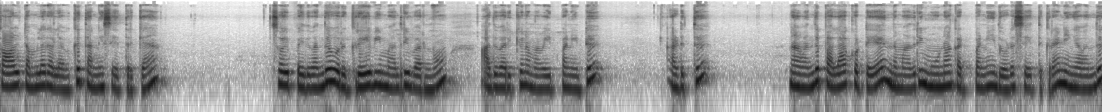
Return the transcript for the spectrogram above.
கால் டம்ளர் அளவுக்கு தண்ணி சேர்த்துருக்கேன். ஸோ இப்போ இது வந்து ஒரு கிரேவி மாதிரி வரணும். அது வரைக்கும் நம்ம வெயிட் பண்ணிவிட்டு அடுத்து நான் வந்து பலாக்கொட்டையை இந்த மாதிரி மூணாக கட் பண்ணி இதோட சேர்த்துக்கிறேன். நீங்கள் வந்து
